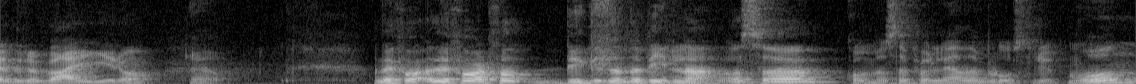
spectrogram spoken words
Bedre veier òg. Men de får, de får i hvert fall bygd denne bilen, da. Og så kommer selvfølgelig denne Blodstrupmoen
